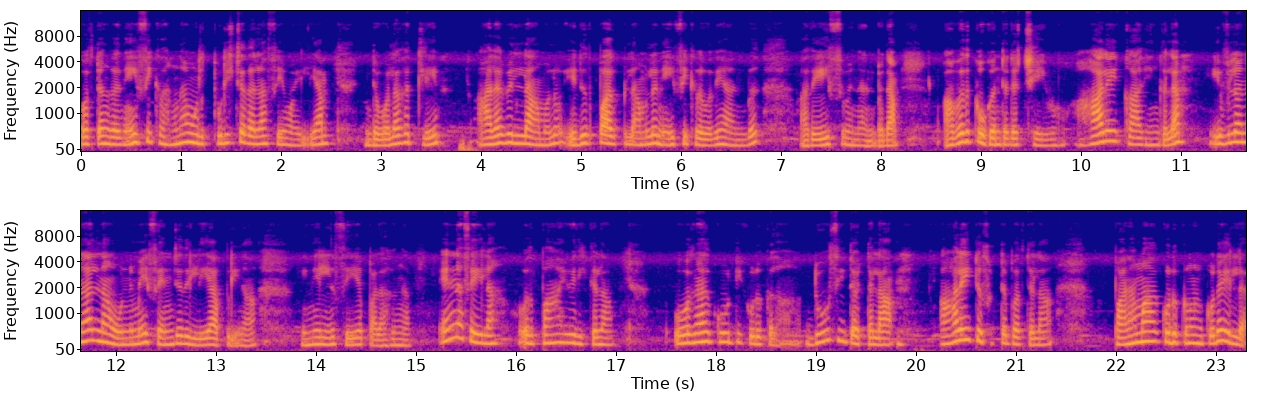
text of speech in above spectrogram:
ஒருத்தவங்க நேசிக்கிறாங்கன்னா அவங்களுக்கு பிடிச்சதெல்லாம் செய்வோம் இல்லையா? இந்த உலகத்திலே அளவில்லாமலும் எதிர்பார்ப்பு இல்லாமலும் நேசிக்கிற ஒரே அன்பு அது இயேசுவின் அன்பு தான். அவருக்கு உகந்ததை செய்வோம். ஆலை காரியங்களை இவ்வளோ நாள் நான் ஒன்றுமே செஞ்சது இல்லையா அப்படின்னா இன்னிலும் செய்ய பழகுங்க. என்ன செய்யலாம்? ஒரு பாய் விரிக்கலாம். ஒரு நாள் கூட்டி கொடுக்கலாம். தூசி தட்டலாம். ஆலயத்தை சுத்தப்படுத்தலாம் பணமாக கொடுக்கணும்னு கூட இல்லை.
